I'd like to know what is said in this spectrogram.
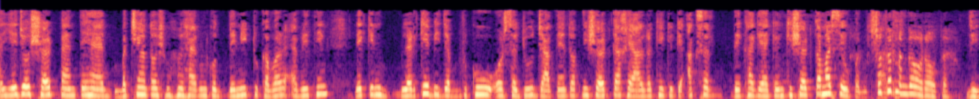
یہ جو شرٹ پہنتے ہیں بچیاں تو خیر ان کو they need to cover everything لیکن لڑکے بھی جب رکو اور سجود جاتے ہیں تو اپنی شرٹ کا خیال رکھیں کیونکہ اکثر دیکھا گیا کہ ان کی شرٹ کمر سے اوپر سطر ننگا ہو رہا ہوتا ہے۔ جی۔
